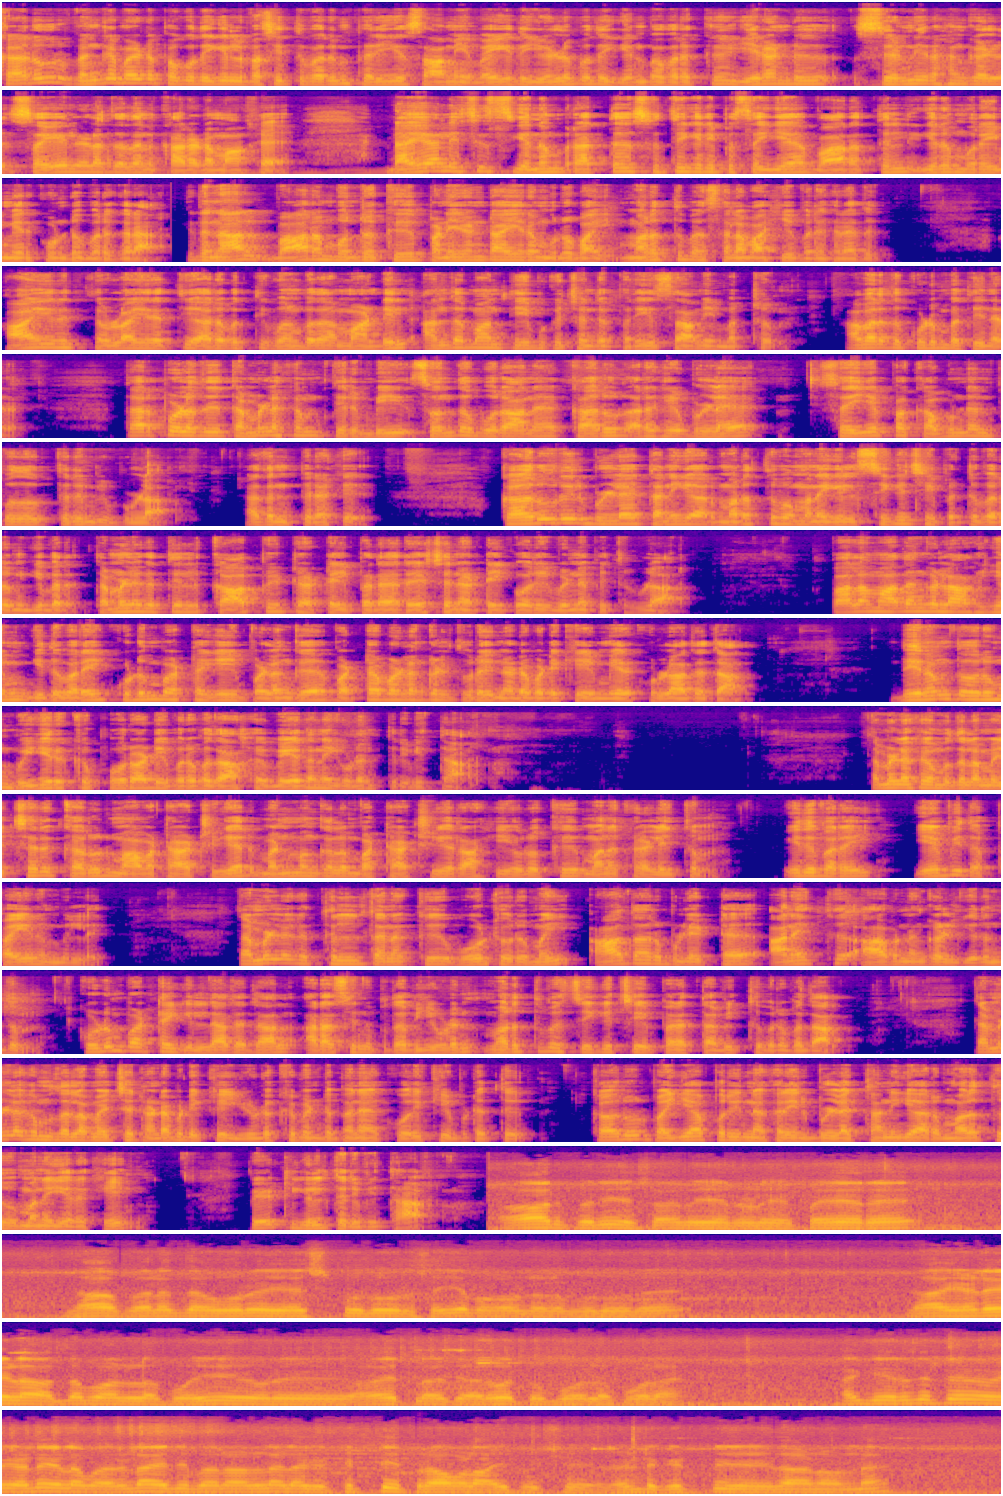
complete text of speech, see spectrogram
கரூர் வெங்கமேடு பகுதியில் வசித்து வரும் பெரியசாமி வயது எழுபது என்பவருக்கு இரண்டு சிறுநீரகங்கள் செயலிழந்ததன் காரணமாக டயாலிசிஸ் எனும் இரத்த சுத்திகரிப்பு செய்ய வாரத்தில் இருமுறை மேற்கொண்டு வருகிறார். இதனால் வாரம் ஒன்றுக்கு பனிரெண்டாயிரம் ரூபாய் மருத்துவ செலவாகி வருகிறது. ஆயிரத்தி தொள்ளாயிரத்தி அறுபத்தி ஒன்பதாம் ஆண்டில் அந்தமான் தீவுக்கு சென்ற பெரியசாமி மற்றும் அவரது குடும்பத்தினர் தற்பொழுது தமிழகம் திரும்பி சொந்த ஊரான கரூர் அருகே உள்ள செய்யப்ப கவுண்டன்புதூர் திரும்பியுள்ளார். அதன் பிறகு கரூரில் உள்ள தனியார் மருத்துவமனையில் சிகிச்சை பெற்று வரும் இவர் தமிழகத்தில் காப்பீட்டு அட்டை பெற ரேஷன் அட்டை கோரி விண்ணப்பித்துள்ளார். பல மாதங்களாகியும் இதுவரை குடும்ப அட்டையை வழங்க வட்ட வழங்கல் துறை நடவடிக்கை மேற்கொள்ளாததால் தினம்தோறும் உயிருக்கு போராடி வருவதாக வேதனையுடன் தெரிவித்தார். தமிழக முதலமைச்சர் கரூர் மாவட்ட ஆட்சியர் மண்மங்கலம் வட்டாட்சியர் ஆகியோருக்கு மனுக்கள் அளித்தும் இதுவரை எவ்வித பயனும் இல்லை. தமிழகத்தில் தனக்கு ஓட்டுரிமை ஆதார் உள்ளிட்ட அனைத்து ஆவணங்கள் இருந்தும் குடும்ப அட்டை இல்லாததால் அரசின் உதவியுடன் மருத்துவ சிகிச்சை பெற தவித்து வருவதால் தமிழக முதலமைச்சர் நடவடிக்கை எடுக்க வேண்டுமென கோரிக்கை விடுத்து கரூர் வையாபுரி நகரில் உள்ள தனியார் மருத்துவமனை அருகே பேட்டியில் தெரிவித்தார். ஆர் பெரியசாமி என்னுடைய பெயர் நான் பிறந்த ஊர் எஸ் புதூர் செய்யமகவுண்டல புதூர். நான் இடையில அந்தமானில் போய் ஒரு ஆயிரத்தி தொள்ளாயிரத்தி அறுபத்தொம்போதில் போனேன். அங்கே இருந்துட்டு இடையில ரெண்டாயிரத்தி பதினாலில் எனக்கு கிட்னி ப்ராப்ளம் ஆகிப்போச்சு ரெண்டு கிட்னி இதானோடனே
